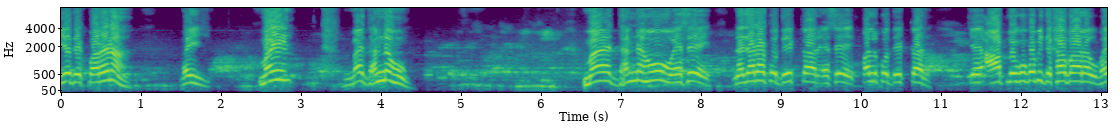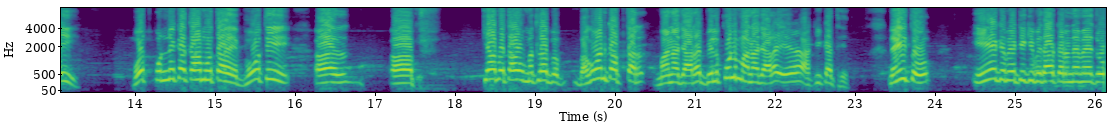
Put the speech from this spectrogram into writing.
ये देख पा रहे ना? भाई मैं मैं धन्य हूँ। मैं धन्य हूँ ऐसे नज़ारा को देखकर ऐसे पल को देखकर कि आप लोगों को भी दिखा पा रहा हूँ। भाई बहुत पुण्य का काम होता है बहुत ही आ, आ, क्या बताऊँ मतलब भगवान का अवतार माना जा रहा है बिल्कुल माना जा रहा है ये हकीकत है। नहीं तो एक बेटी की विदा करने में जो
